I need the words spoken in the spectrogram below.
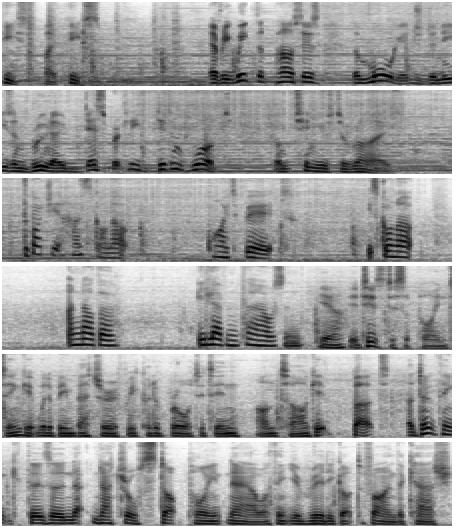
piece by piece. Every week that passes, the mortgage Denise and Bruno desperately didn't want continues to rise. The budget has gone up quite a bit. It's gone up another 11,000. Yeah, it is disappointing. It would have been better if we could have brought it in on target. But I don't think there's a na- natural stop point now. I think you've really got to find the cash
